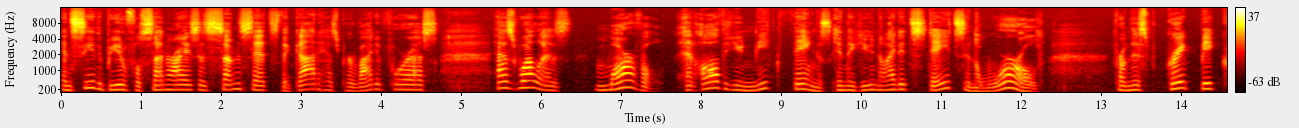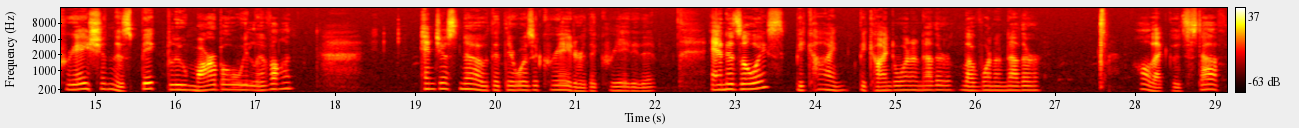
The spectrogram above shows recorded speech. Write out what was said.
and see the beautiful sunrises, sunsets that God has provided for us, as well as marvel at all the unique things in the United States and the world from this great big creation, this big blue marble we live on. And just know that there was a creator that created it. And as always, be kind. Be kind to one another, love one another, all that good stuff.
